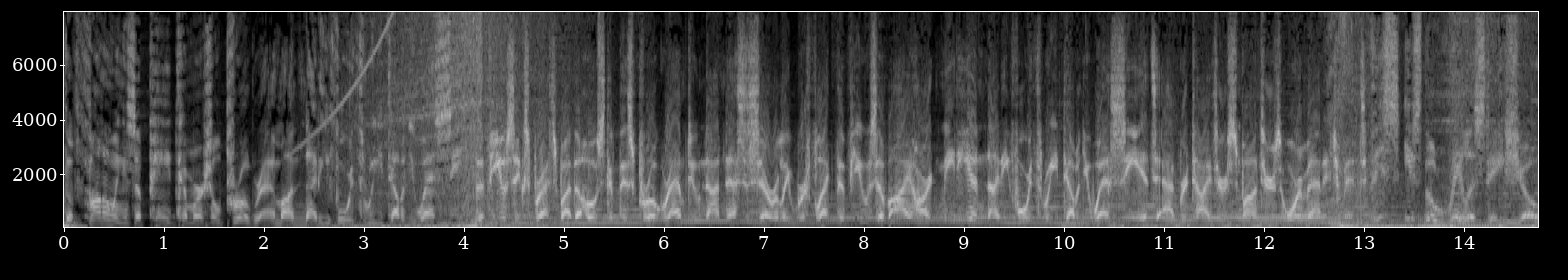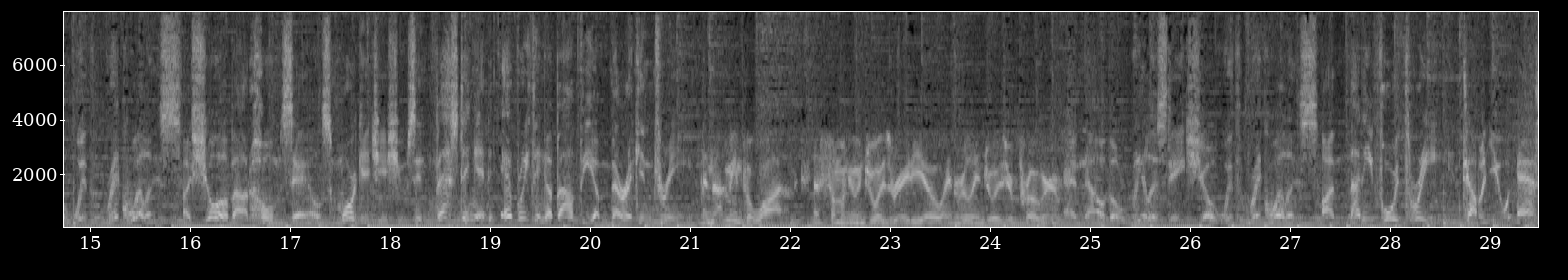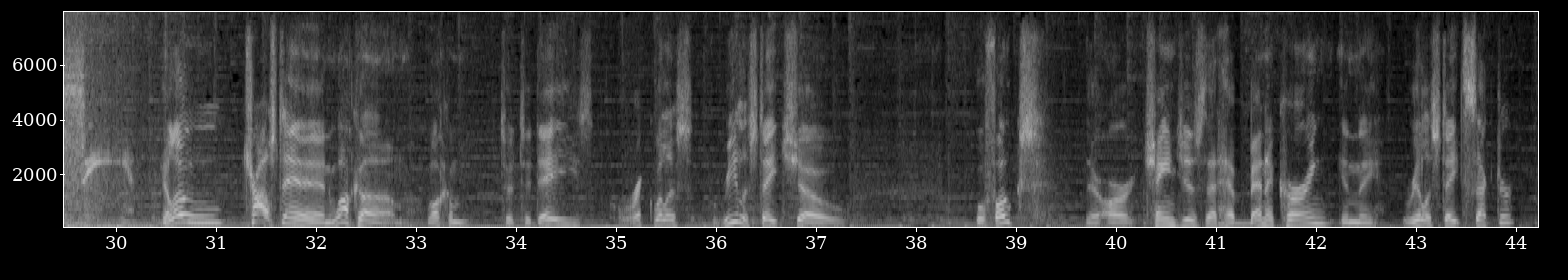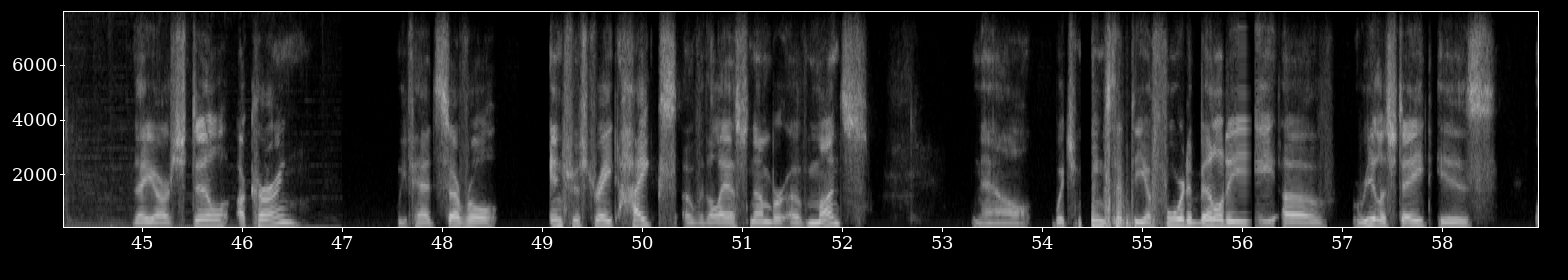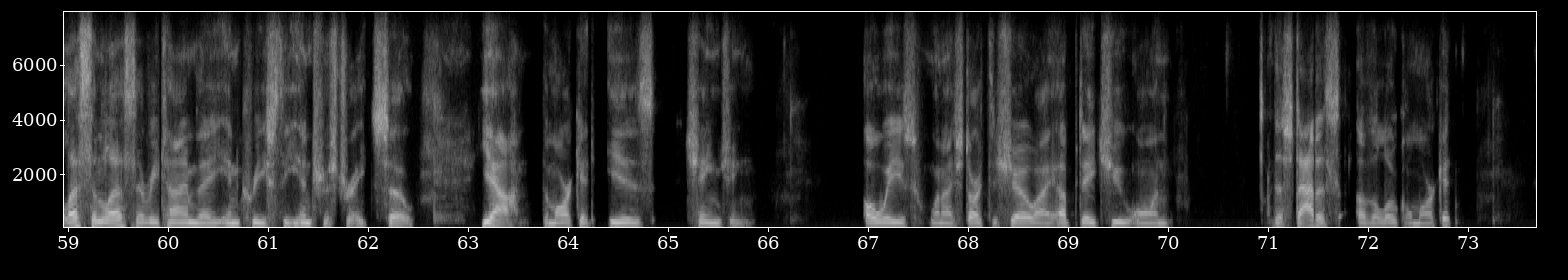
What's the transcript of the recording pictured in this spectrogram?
The following is a paid commercial program on 94.3 WSC. The views expressed by the host of this program do not necessarily reflect the views of iHeartMedia, 94.3 WSC, its advertisers, sponsors, or management. This is The Real Estate Show with Rick Willis, a show about home sales, mortgage issues, investing, and everything about the American dream. And that means a lot as someone who enjoys radio and really enjoys your program. And now, The Real Estate Show with Rick Willis on 94.3 WSC. Hello, Charleston. Welcome. Welcome to today's Rick Willis Real Estate Show. Well, folks, there are changes that have been occurring in the real estate sector. They are still occurring. We've had several interest rate hikes over the last number of months. Now, which means that the affordability of real estate is less and less every time they increase the interest rate. So, yeah, the market is changing. Always, when I start the show, I update you on the status of the local market.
